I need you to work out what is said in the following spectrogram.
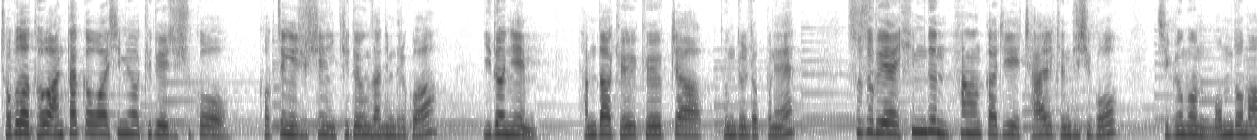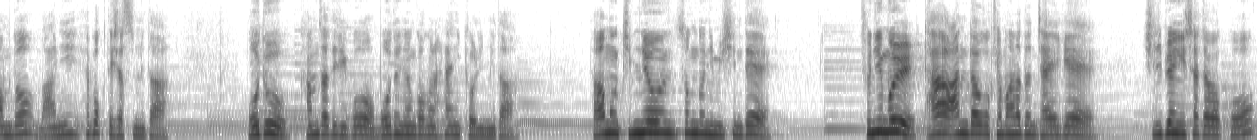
저보다 더 안타까워하시며 기도해 주시고 걱정해 주신 기도 용사님들과 리더님, 담당 교육, 교육자 분들 덕분에 수술 후에 힘든 항암까지 잘 견디시고 지금은 몸도 마음도 많이 회복되셨습니다. 모두 감사드리고 모든 영광을 하나님께 올립니다. 다음은 김여은 성도님이신데 주님을 다 안다고 교만하던 자에게 질병이 찾아왔고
